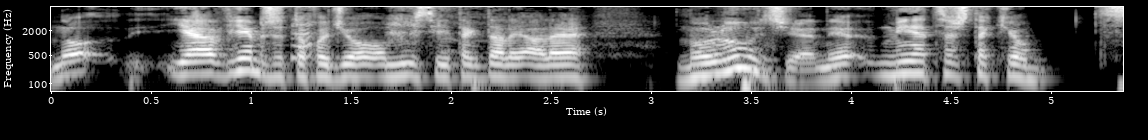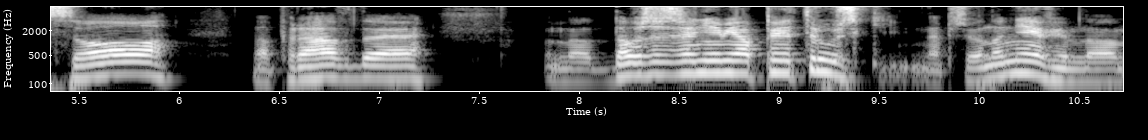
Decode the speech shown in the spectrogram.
No, ja wiem, że to chodzi o, o misję i tak dalej, ale no ludzie, nie, mnie coś takiego, co? Naprawdę, no dobrze, że nie miał pietruszki, na przykład, no nie wiem, no.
